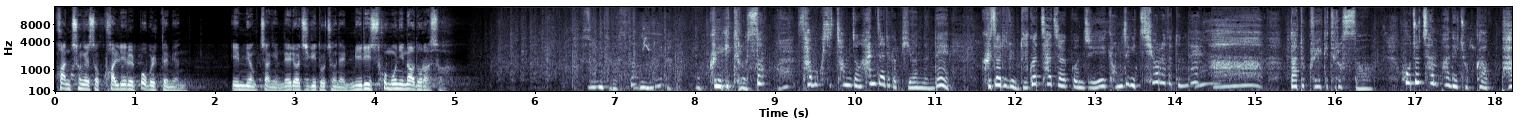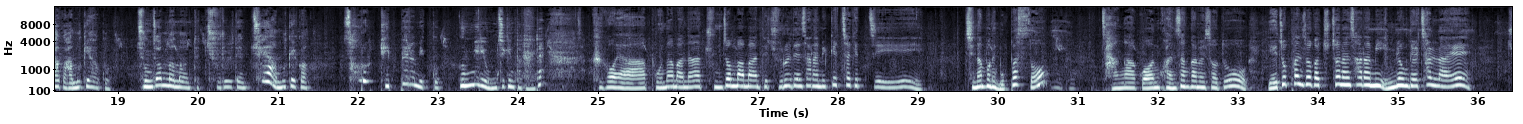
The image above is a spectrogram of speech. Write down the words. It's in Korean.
관청에서 관리를 뽑을 때면 임명장이 내려지기도 전에 미리 소문이 나돌아서 소문 들었어? 어, 그 얘기 들었어? 사복시 첨정 한 자리가 비었는데 그 자리를 누가 차지할 건지 경쟁이 치열하다던데? 아, 나도 그 얘기 들었어. 호주 참판의 조카 박아무개하고 중전마마한테 줄을 댄 최아무개가 서로 뒷배를 믿고 은밀히 움직인다던데? 그거야 보나마나 중전마마한테 줄을 댄 사람이 꽤 차겠지. 지난번에 못 봤어? 장학원 관상감에서도 예조 판서가 추천한 사람이 임명될 찰나에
